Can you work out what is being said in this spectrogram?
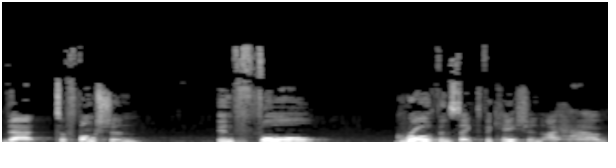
that to function in full growth and sanctification, I have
